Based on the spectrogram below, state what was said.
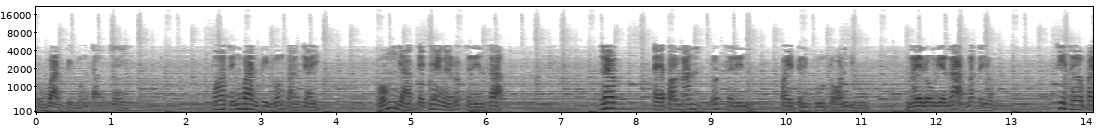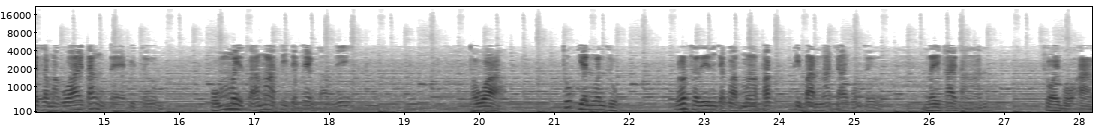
สู่บ้านปีหลวงต่างใจ พอถึงบ้านปีหลวงต่างใจ ผมอยากจะแจ้งให้รสรินทราบ แล้วแต่ตอนนั้นรสรินไปเป็นครูสอนอยู่ ในโรงเรียนราชมัธยม ที่เธอไปสมัครไว้ตั้งแต่ปิดเทอมผมไม่สามารถที่จะแจ้งข่าวนี้ทว่าทุกเย็นวันศุกร์รสรินจะกลับมาพัก ที่บ้านน้าชายของเธอ ในค่ายทหารซอยบ่ออ่าง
